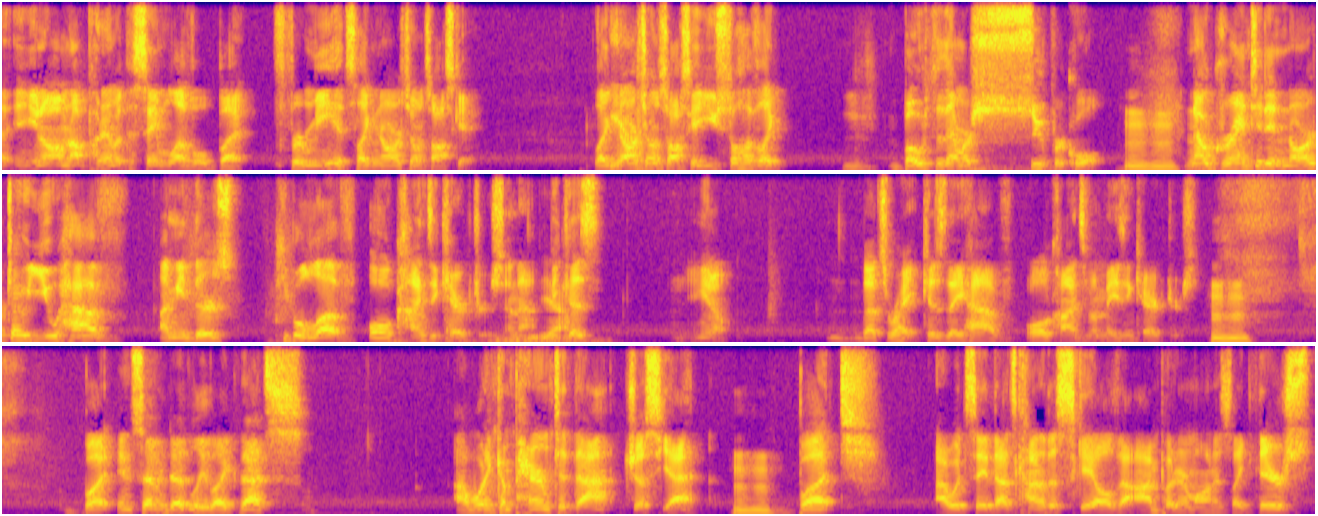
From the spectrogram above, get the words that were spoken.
uh, you know, I'm not putting them at the same level, but for me, it's like Naruto and Sasuke. Like Yeah. Naruto and Sasuke, you still have like both of them are super cool. Mm-hmm. Now, granted, in Naruto, you have, I mean, there's people love all kinds of characters in that Yeah. because, you know, that's right because they have all kinds of amazing characters. hmm But in Seven Deadly, like that's, I wouldn't compare him to that just yet, hmm but I would say that's kind of the scale that I'm putting him on. Is like there's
